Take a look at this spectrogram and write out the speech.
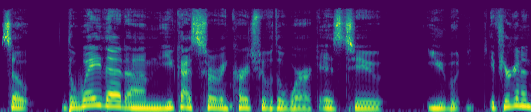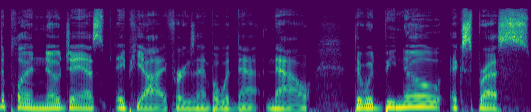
So the way that um, you guys sort of encourage people to work is to you if you're going to deploy a Node.js API, for example, with now, now there would be no Express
